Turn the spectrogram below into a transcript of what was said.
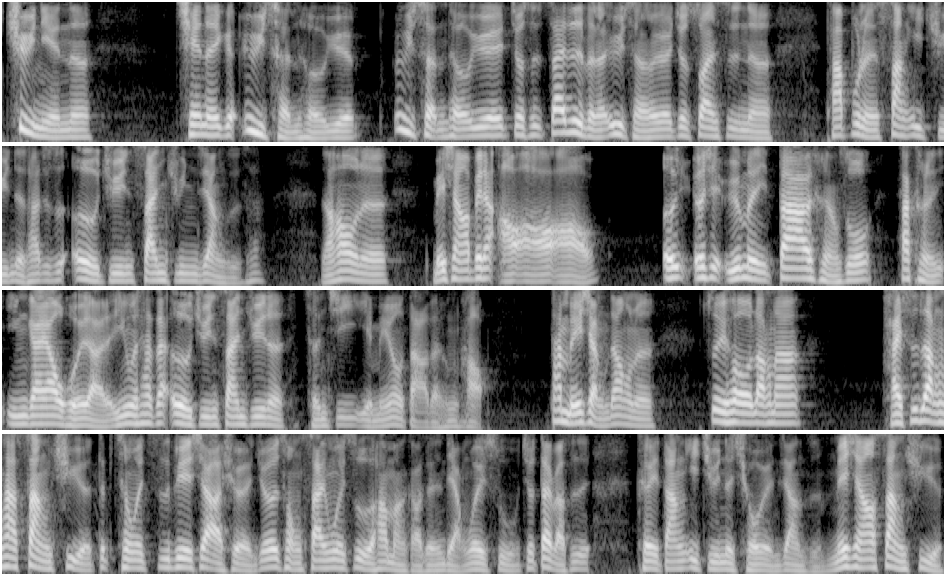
去年呢，签了一个预成合约，预成合约就是在日本的预成合约，就算是呢，他不能上一军的，他就是二军、三军这样子。然后呢，没想到被他熬熬熬熬，而而且原本大家想说他可能应该要回来了，因为他在二军、三军的成绩也没有打得很好。但没想到呢，最后让他。还是让他上去了，成为支配下选，就是从三位数的号码搞成两位数，就代表是可以当一军的球员这样子。没想到上去了，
